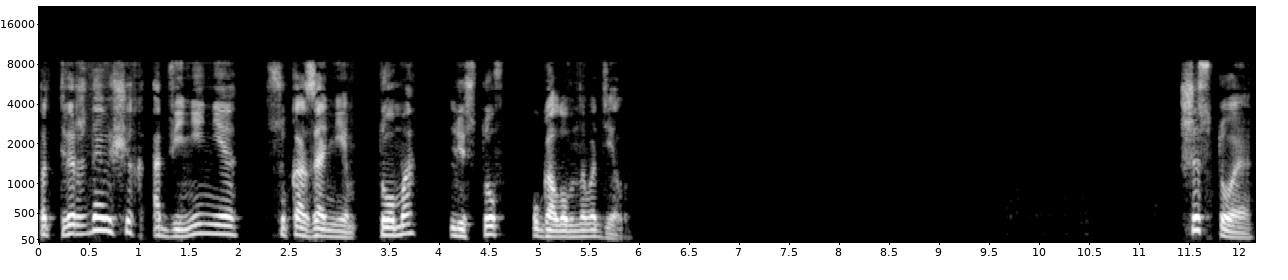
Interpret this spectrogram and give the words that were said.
подтверждающих обвинение с указанием тома листов уголовного дела. Шестое.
